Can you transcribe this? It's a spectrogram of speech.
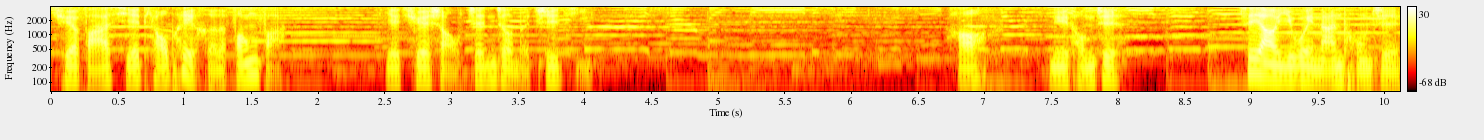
缺乏协调配合的方法，也缺少真正的知己。好，女同志，这样一位男同志，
